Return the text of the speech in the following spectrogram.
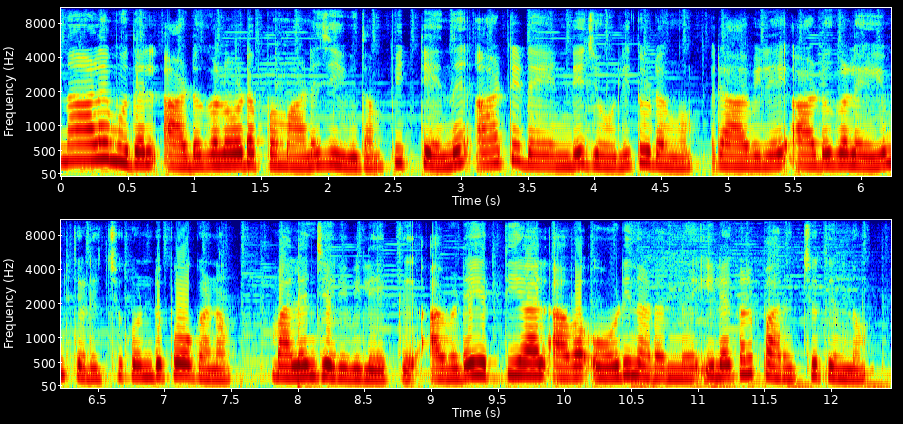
നാളെ മുതൽ ആടുകളോടൊപ്പമാണ് ജീവിതം. പിറ്റേന്ന് ആട്ടിടയന്റെ ജോലി തുടങ്ങും. രാവിലെ ആടുകളെയും തെളിച്ചു കൊണ്ടുപോകണം. മലഞ്ചെരുവിലേക്ക്. അവിടെ എത്തിയാൽ അവ ഓടി നടന്ന് ഇലകൾ പറിച്ചു തിന്നും.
